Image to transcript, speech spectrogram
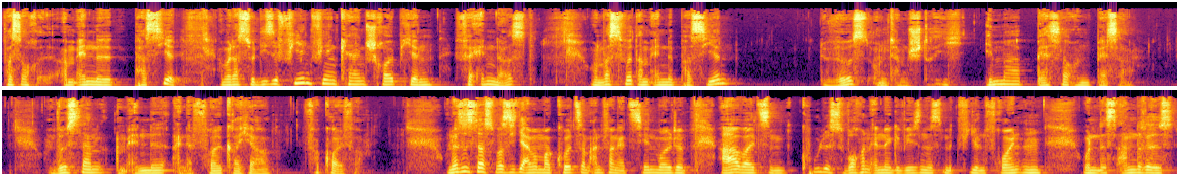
was auch am Ende passiert. Aber dass du diese vielen, vielen kleinen Schräubchen veränderst und was wird am Ende passieren? Du wirst unterm Strich immer besser und besser und wirst dann am Ende ein erfolgreicher Verkäufer. Und das ist das, was ich dir einfach mal kurz am Anfang erzählen wollte. A, weil es ein cooles Wochenende gewesen ist mit vielen Freunden. Und das andere ist,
